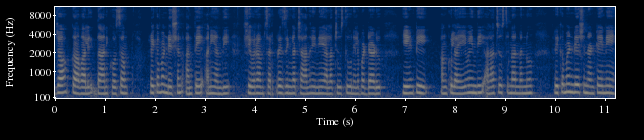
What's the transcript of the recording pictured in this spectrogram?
జాబ్ కావాలి. దానికోసం రికమెండేషన్ అంతే అని అంది. శివరాం సర్ప్రైజింగ్గా చాందిని అలా చూస్తూ నిలబడ్డాడు. ఏంటి అంకుల ఏమైంది? అలా చూస్తున్నాను నన్ను. రికమెండేషన్ అంటేనే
